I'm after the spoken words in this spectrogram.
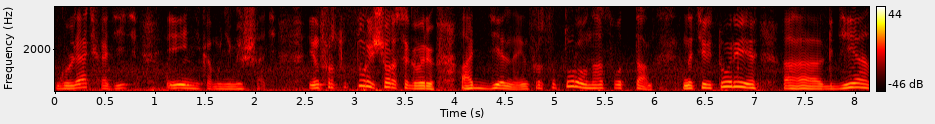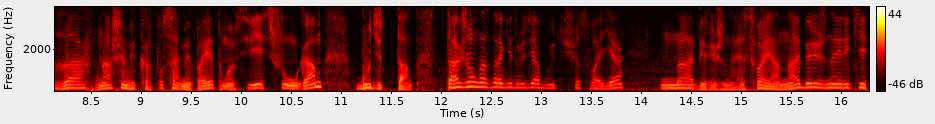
гулять, ходить и никому не мешать. Инфраструктура, еще раз я говорю, отдельная. Инфраструктура у нас вот там, на территории, а, где за нашими корпусами. Поэтому весь шум гам будет там. Также у нас, дорогие друзья, будет еще своя набережная, своя набережная реки,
